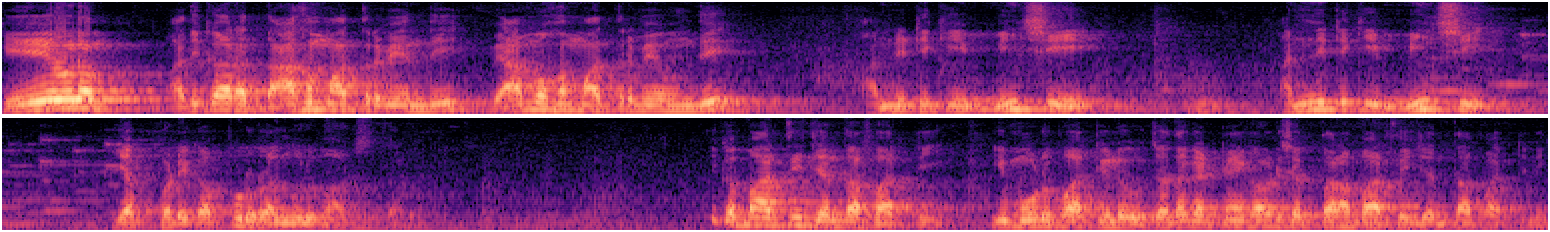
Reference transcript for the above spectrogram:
కేవలం అధికార దాహం మాత్రమే ఉంది వ్యామోహం మాత్రమే ఉంది. అన్నిటికీ మించి అన్నిటికీ మించి ఎప్పటికప్పుడు రంగులు మారుస్తాడు ఇక భారతీయ జనతా పార్టీ ఈ మూడు పార్టీలు జతగట్టినాయి కాబట్టి చెప్తాను భారతీయ జనతా పార్టీని.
